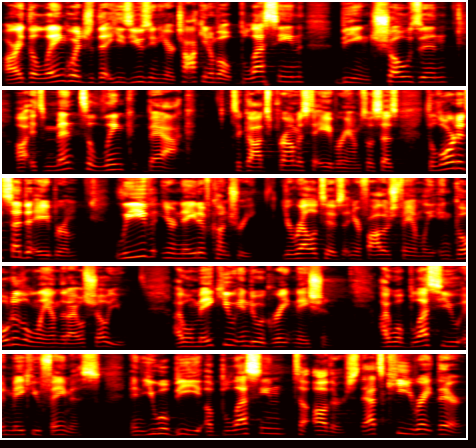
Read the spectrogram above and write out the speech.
All right, the language that he's using here, talking about blessing, being chosen, uh, it's meant to link back to God's promise to Abraham. So it says, The Lord had said to Abram, Leave your native country your relatives, and your father's family, and go to the land that I will show you. I will make you into a great nation. I will bless you and make you famous, and you will be a blessing to others. That's key right there.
